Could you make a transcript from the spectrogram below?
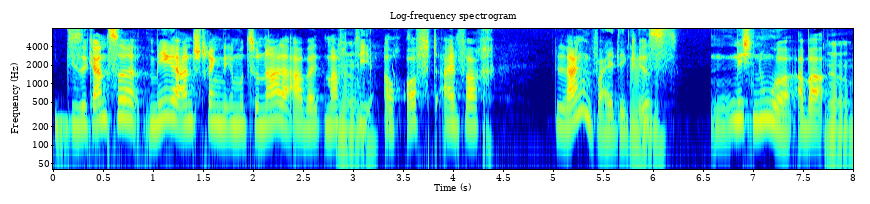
diese ganze mega anstrengende emotionale Arbeit macht, Ja. die auch oft einfach langweilig Mhm. ist. Nicht nur, aber Ja.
